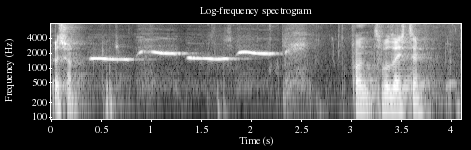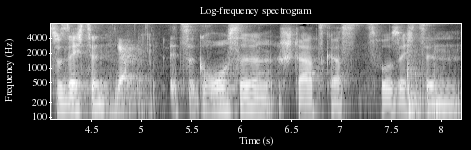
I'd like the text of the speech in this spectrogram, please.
Ist schon. Von 2016. Zu 16. Ja. Jetzt der große Staatsgast 2016.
